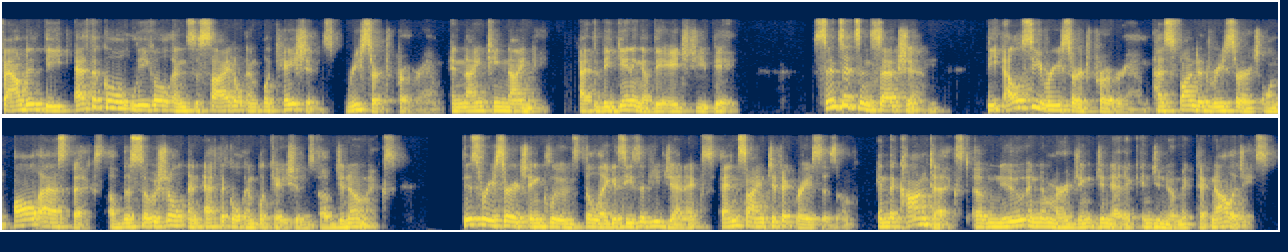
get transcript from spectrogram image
founded the Ethical, Legal, and Societal Implications Research Program in 1990 at the beginning of the HGP. Since its inception, the ELSI research program has funded research on all aspects of the social and ethical implications of genomics, this research includes the legacies of eugenics and scientific racism in the context of new and emerging genetic and genomic technologies.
